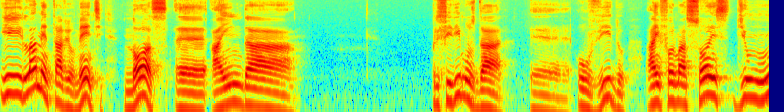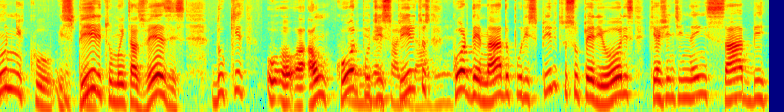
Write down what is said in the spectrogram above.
E, lamentavelmente, nós é, ainda preferimos dar é, ouvido a informações de um único espírito, muitas vezes, do que a um corpo de espíritos né? coordenado por espíritos superiores que a gente nem sabe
